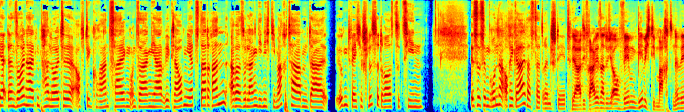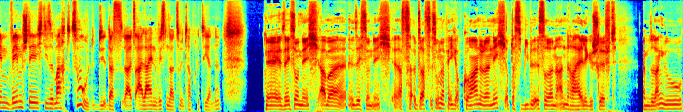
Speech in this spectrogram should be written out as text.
Ja, dann sollen halt ein paar Leute auf den Koran zeigen und sagen, ja, wir glauben jetzt daran, aber solange die nicht die Macht haben, da irgendwelche Schlüsse draus zu ziehen, ist es im Grunde auch egal, was da drin steht. Ja, die Frage ist natürlich auch, wem gebe ich die Macht? Ne? Wem, wem stehe ich diese Macht zu, die, das als Alleinwissender zu interpretieren? Ne? Nee, sehe ich so nicht, aber sehe ich so nicht. Das, das ist unabhängig, ob Koran oder nicht, ob das die Bibel ist oder eine andere heilige Schrift. Ähm, solange du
